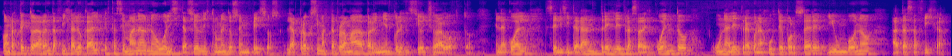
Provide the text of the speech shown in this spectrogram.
Con respecto a la renta fija local, esta semana no hubo licitación de instrumentos en pesos. La próxima está programada para el miércoles 18 de agosto, en la cual se licitarán tres letras a descuento, una letra con ajuste por ser y un bono a tasa fija.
